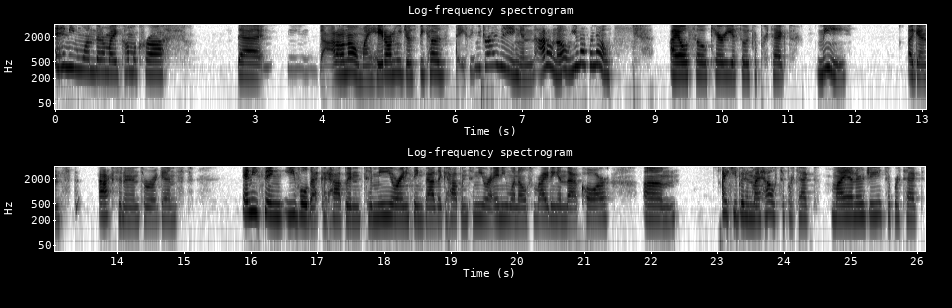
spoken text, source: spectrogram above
anyone that I might come across that I don't know, might hate on me just because they see me driving and I don't know, you never know. I also carry it so it could protect me against accident or against anything evil that could happen to me or anything bad that could happen to me or anyone else riding in that car. Um, I keep it in my house to protect my energy, to protect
